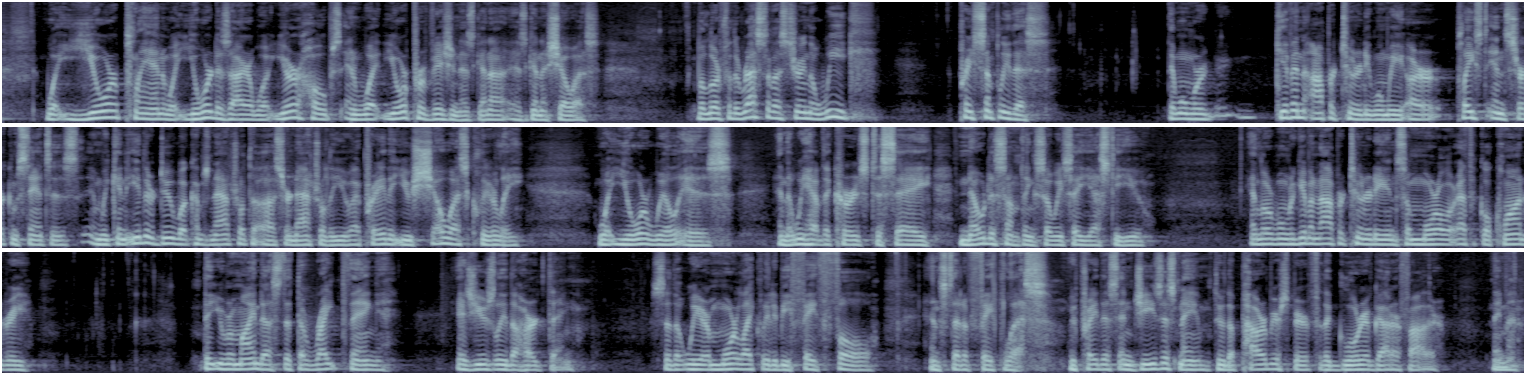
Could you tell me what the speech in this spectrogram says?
what your plan, what your desire, what your hopes, and what your provision is gonna, is gonna show us. But Lord, for the rest of us during the week, pray simply this that when we're given opportunity, when we are placed in circumstances, and we can either do what comes natural to us or natural to you, I pray that you show us clearly what your will is and that we have the courage to say no to something so we say yes to you. And Lord, when we're given an opportunity in some moral or ethical quandary, that you remind us that the right thing is usually the hard thing, so that we are more likely to be faithful instead of faithless. We pray this in Jesus' name through the power of your Spirit for the glory of God our Father. Amen.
